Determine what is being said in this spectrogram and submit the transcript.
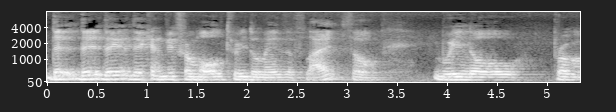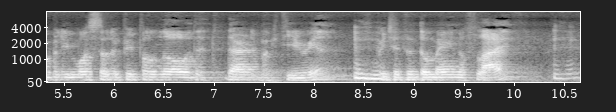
they, they, they, they can be from all three domains of life. So we know, probably most of the people know that there are the bacteria, mm-hmm. which is the domain of life. Mm-hmm.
